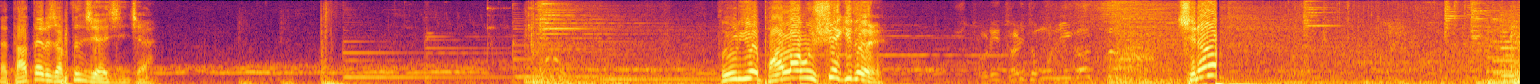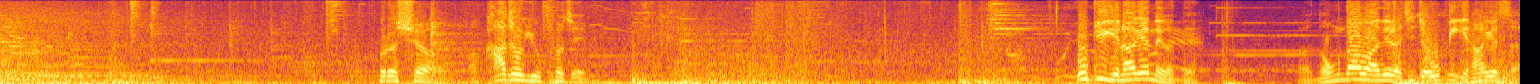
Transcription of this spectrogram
야, 다 때려잡든지 해 진짜. 불교 반란군 쉐끼들 진압! 그렇죠. 어, 가족 유포잼. 웃기긴 하겠네, 근데. 어, 농담 아니라 진짜 웃기긴 하겠어.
